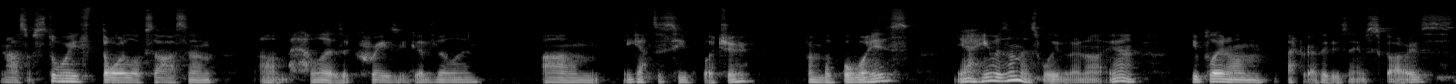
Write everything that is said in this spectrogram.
an awesome story. Thor looks awesome. Um, Hela is a crazy good villain. Um, you got to see Butcher from The Boys. Yeah, he was in this, believe it or not. Yeah, he played um, I forgot the dude's name, Scars,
